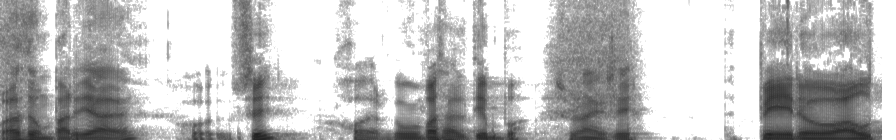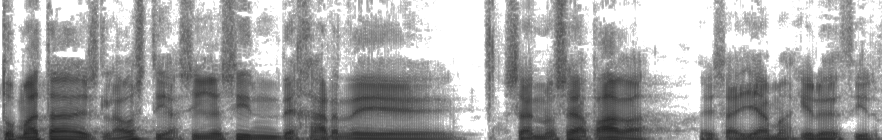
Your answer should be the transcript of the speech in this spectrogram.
Hace un par ya, ¿eh? Sí, joder, cómo pasa el tiempo. Suena que sí. Pero Automata es la hostia, sigue sin dejar de. O sea, no se apaga esa llama, quiero decir.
